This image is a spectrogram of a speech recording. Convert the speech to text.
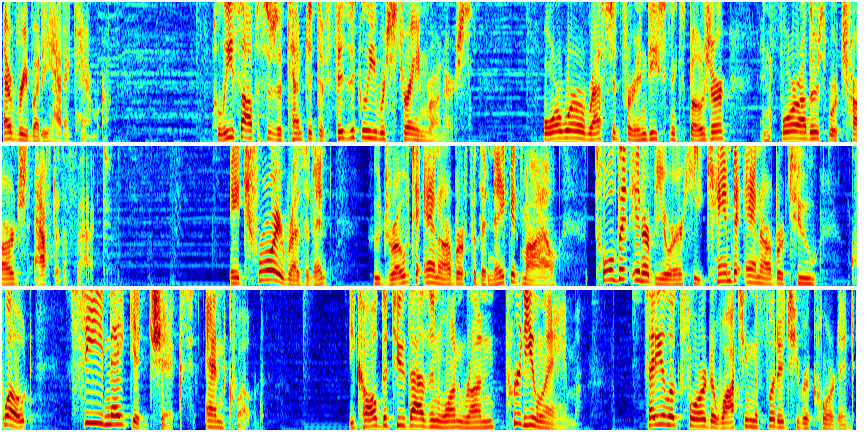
Everybody had a camera. Police officers attempted to physically restrain runners. Four were arrested for indecent exposure, and four others were charged after the fact. A Troy resident who drove to Ann Arbor for the Naked Mile told an interviewer he came to Ann Arbor to, quote, see naked chicks, end quote. He called the 2001 run pretty lame, said he looked forward to watching the footage he recorded,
